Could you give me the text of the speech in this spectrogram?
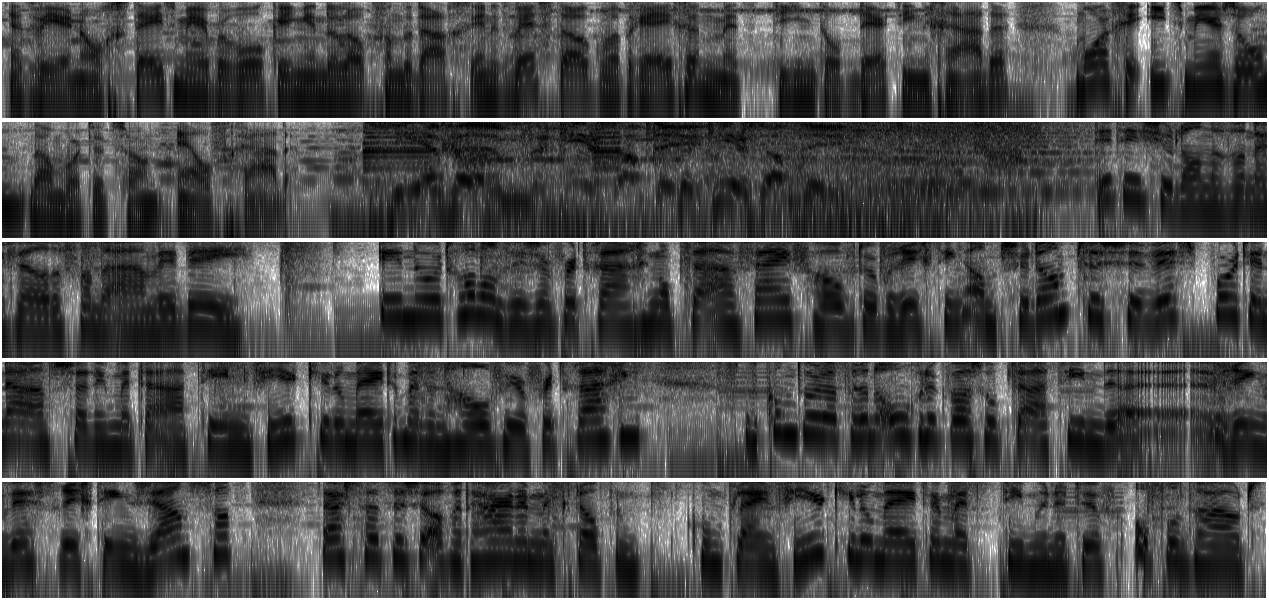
Het weer nog steeds meer bewolking in de loop van de dag. In het westen ook wat regen met 10 tot 13 graden. Morgen iets meer zon, dan wordt het zo'n 11 graden. ZFM, verkeersupdate. verkeersupdate. Dit is Jolande van der Velde van de ANWB. In Noord-Holland is er vertraging op de A5 hoofddorp richting Amsterdam... tussen Westpoort en de aansluiting met de A10 4 kilometer met een half uur vertraging. Dat komt doordat er een ongeluk was op de A10 de eh, ring west richting Zaanstad. Daar staat tussen af het Haarlem en knopen Koenplein 4 kilometer met 10 minuten oponthoud.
